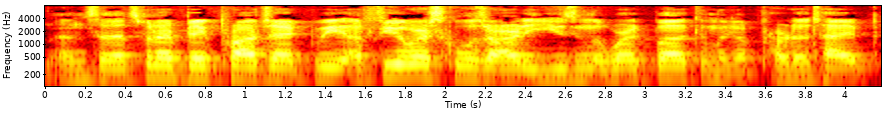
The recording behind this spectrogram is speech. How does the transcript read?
and so that's been our big project. We a few of our schools are already using the workbook and like a prototype,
